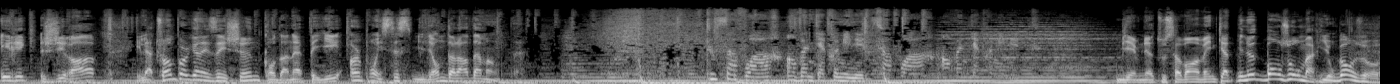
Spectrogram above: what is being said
Éric Girard. Et la Trump Organization condamne à payer 1,6 million de dollars d'amende. Tout savoir en 24 minutes. Savoir en 24 minutes. Bienvenue à Tout savoir en 24 minutes. Bonjour Mario. Bonjour.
